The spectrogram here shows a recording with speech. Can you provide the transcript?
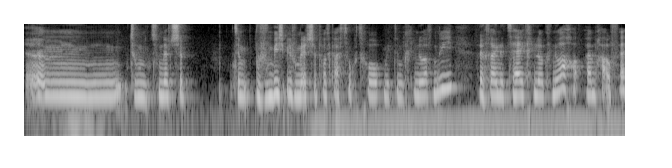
ähm, zum, zum letzten zum, Beispiel vom letzten Podcast zurückzukommen mit dem Kino auf dem Wein, wenn ich so eine 10 Kilo genug ähm, kaufe,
